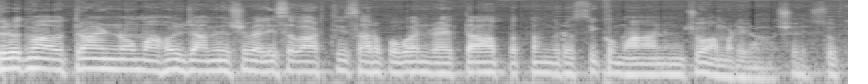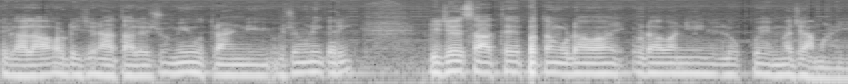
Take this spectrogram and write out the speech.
સુરતમાં ઉત્તરાયણનો માહોલ જામ્યો છે. વહેલી સવારથી સારો પવન રહેતા પતંગ રસિકોમાં આનંદ જોવા મળી રહ્યો છે. સુરતી લાલાઓ ડીજેના તાલે ઝૂમી ઉત્તરાયણની ઉજવણી કરી ડીજે સાથે પતંગ ઉડાવવા ઉડાવવાની લોકોએ મજા માણી.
